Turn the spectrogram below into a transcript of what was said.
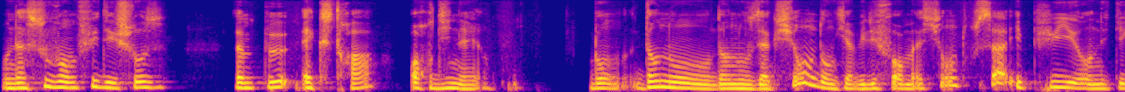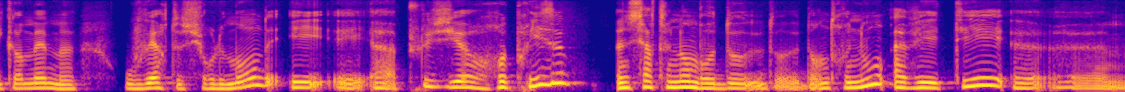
on a souvent fait des choses un peu extraordinaires. Bon, dans nos, dans nos actions, donc il y avait des formations, tout ça, et puis on était quand même ouverte sur le monde, et, à plusieurs reprises, un certain nombre d'entre nous avaient été euh, euh,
